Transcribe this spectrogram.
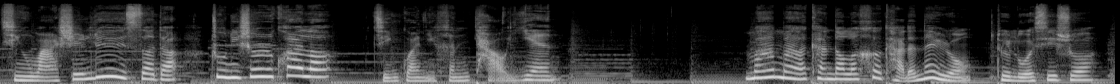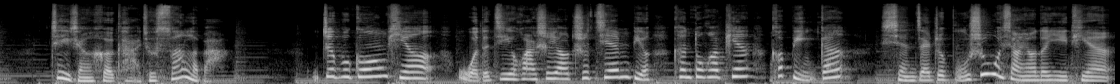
青蛙是绿色的，祝你生日快乐，尽管你很讨厌。”妈妈看到了贺卡的内容，对罗西说：“这张贺卡就算了吧，这不公平。我的计划是要吃煎饼、看动画片、烤饼干，现在这不是我想要的一天。”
